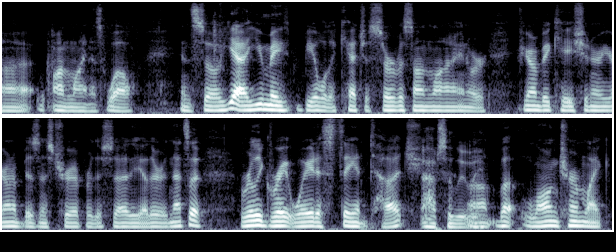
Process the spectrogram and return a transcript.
uh, online as well. And so, yeah, you may be able to catch a service online, or if you're on vacation, or you're on a business trip, or this, that, or the other, and that's a really great way to stay in touch. Absolutely. Um, but long term, like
